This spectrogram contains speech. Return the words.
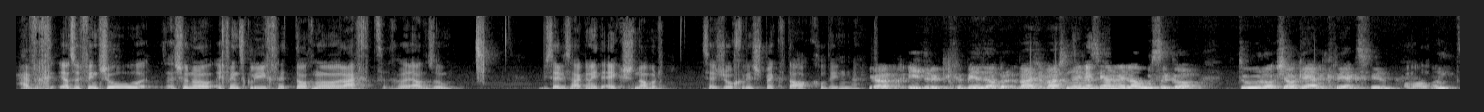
Einfach, also ich finde schon, schon noch, ich finde es gleich, es hat doch noch recht, also, wie soll ich sagen, nicht Action, aber es hat schon ein bisschen Spektakel drin. ja, einfach eindrückliche Bilder, aber weißt du, weißt du nicht, was ich wollte rausgehen? Du schaust auch gerne Kriegsfilme. Und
